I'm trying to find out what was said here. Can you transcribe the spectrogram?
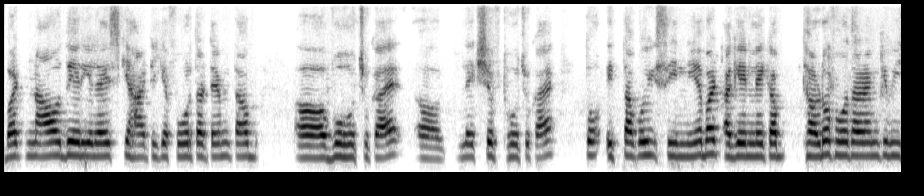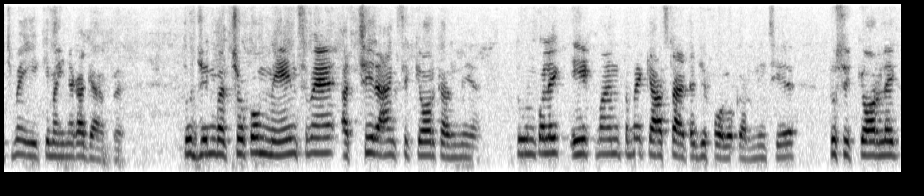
बट नाउ दे रियलाइज़ कि हाँ ठीक है फोर्थ अटेम्प्ट अब वो हो चुका है लाइक शिफ्ट हो चुका है तो इतना कोई सीन नहीं है बट अगेन लाइक अब थर्ड और फोर्थ अटेम्प्ट के बीच में एक ही महीने का गैप है। तो जिन बच्चों को मेंस में अच्छी रैंक सिक्योर करनी है तो उनको लाइक एक मंथ में क्या स्ट्रैटेजी फॉलो करनी चाहिए? To secure like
